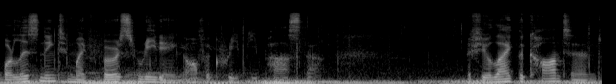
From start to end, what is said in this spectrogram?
for listening to my first reading of a creepy pasta. If you like the content,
